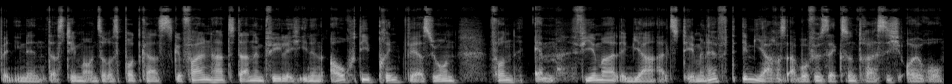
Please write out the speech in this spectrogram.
Wenn Ihnen das Thema unseres Podcasts gefallen hat, dann empfehle ich Ihnen auch die Printversion von M. Viermal im Jahr als Themenheft im Jahresabo für 36 Euro.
